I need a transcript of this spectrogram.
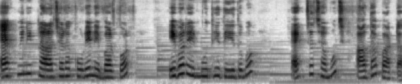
এক মিনিট নাড়াচাড়া করে নেবার পর এবার এর মধ্যে দিয়ে দেবো এক চা চামচ আদা বাটা।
